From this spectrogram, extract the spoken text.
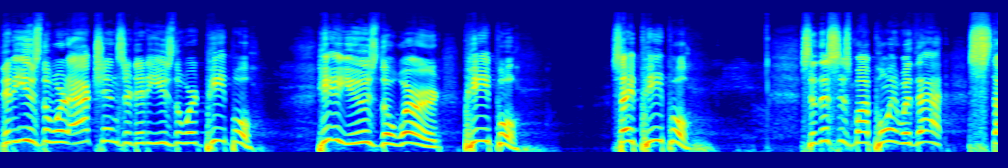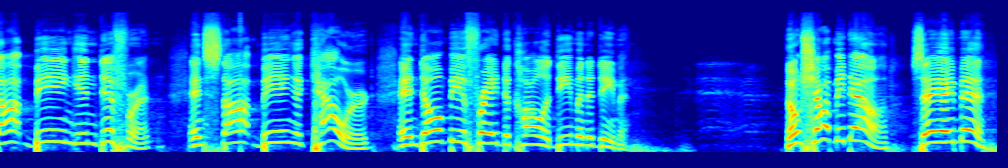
Did he use the word actions or did he use the word people? He used the word people. Say people. So, this is my point with that. Stop being indifferent and stop being a coward and don't be afraid to call a demon a demon. Don't shout me down. Say amen.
